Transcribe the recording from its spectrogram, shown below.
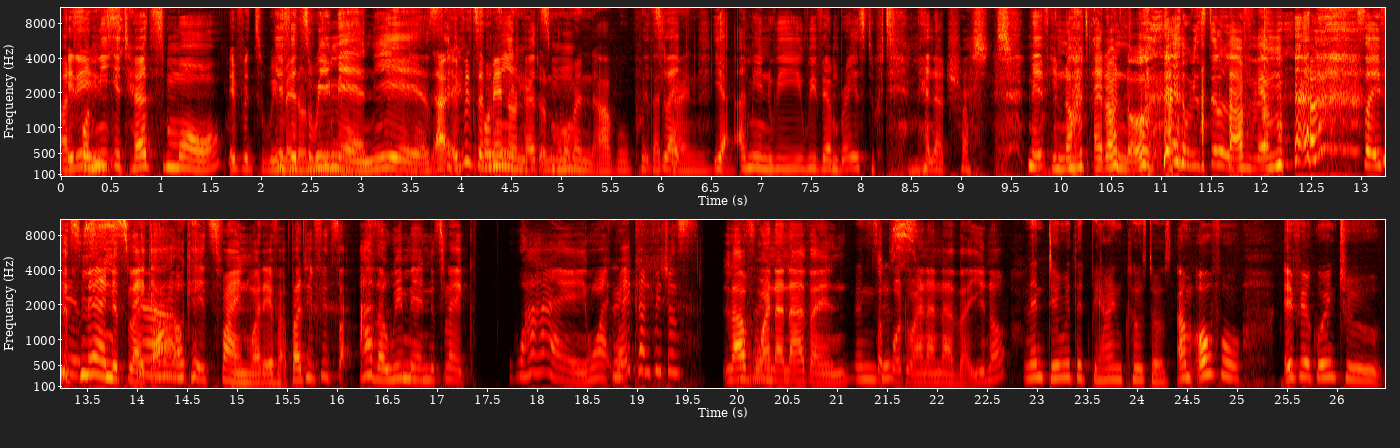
But It for me, it hurts more if it's women, if it's on women. Yes. Uh, if it's a man me, it on, on woman, uh, we'll put it's that like yeah i mean we we've embraced men are trash. Maybe not. I don't know. We still love them. So if it's men it's like yeah. ah okay it's fine whatever. But if it's other women it's like why? Why why can't we just love one another and, And support one another you know? and then deal with it behind closed doors. I'm all for if you're going to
